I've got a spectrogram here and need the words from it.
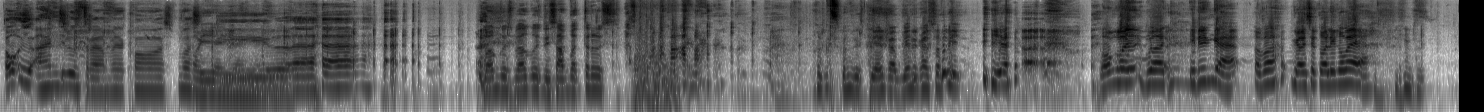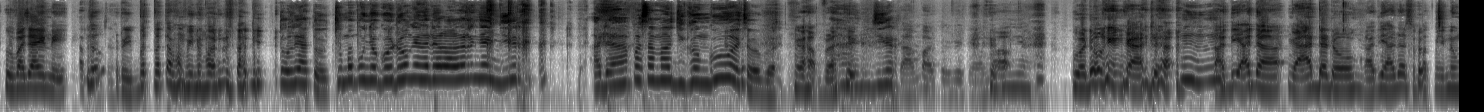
Oh iya anjir Ultraman Kosmos. Oh, iya, iya, iya, Gila. bagus, bagus disabet terus. Bagus bagus biar nggak biar nggak sepi. Iya. Pokoknya gua ini enggak apa enggak sekali kau ya. Gua baca ini. Lu ribet banget sama minuman lu tadi. Tuh lihat tuh, cuma punya gue doang yang ada lalernya anjir. Ada apa sama jigong gua coba? Enggak, berarti Anjir. sama tuh gitu. Sama. Gua doang yang enggak ada. Tadi ada, Enggak ada dong. tadi ada sempat minum.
